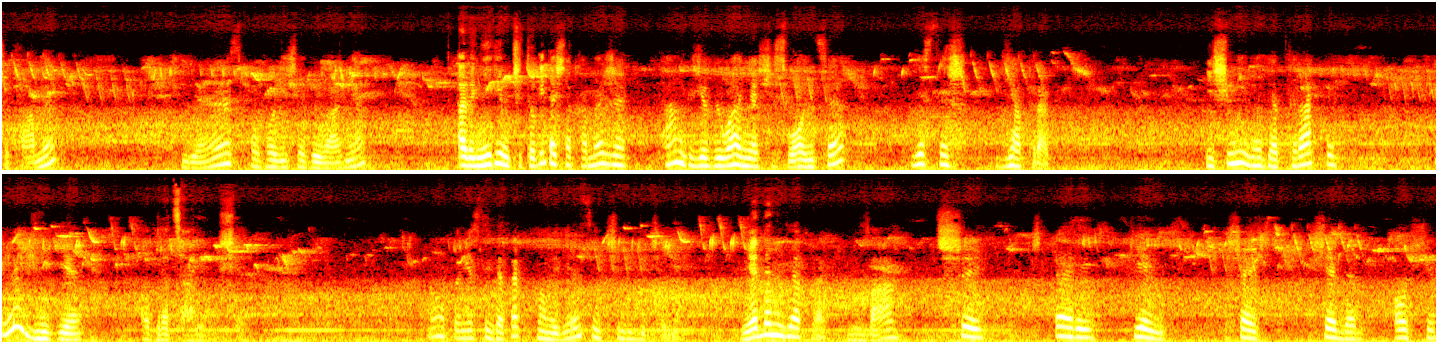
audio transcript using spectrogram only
Czekamy? Jest, powoli się wyłania. Ale nie wiem, czy to widać na kamerze, tam gdzie wyłania się słońce, jest też wiatrak. I śmigła wiatraków leniwie obracają się. No to jest tych wiatraków mamy więcej, czyli liczymy. Jeden wiatrak, dwa, trzy, cztery, pięć, sześć, siedem, osiem,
